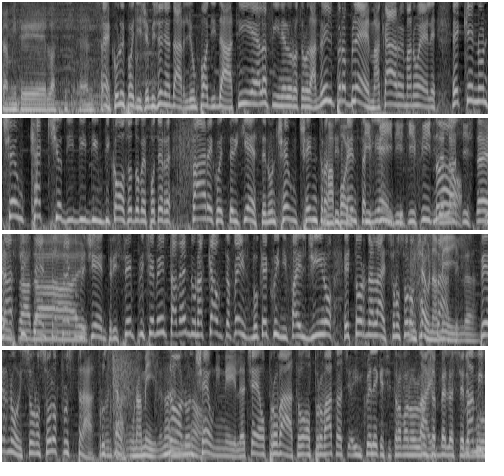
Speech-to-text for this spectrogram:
tramite l'assistenza. Ecco, lui poi dice bisogna dargli un po' di dati e alla fine loro te lo danno. Il problema, caro Emanuele, è che non c'è un cacchio di, di, di, di coso dove poter fare queste richieste, non c'è un centro Ma poi assistenza ti clienti. fidi, ti fidi No, dell'assistenza, L'assistenza, sai dai. come ci entri? Semplicemente avendo un account Facebook e quindi fai il giro e torna là e sono solo Non c'è una mail? Per noi sono solo frustrati. frustrati. c'è una mail, no? No, non No. c'è un'email. Cioè, ho provato, ho provato in quelle che si trovano online. Quanto è bello essere Ma boomer.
